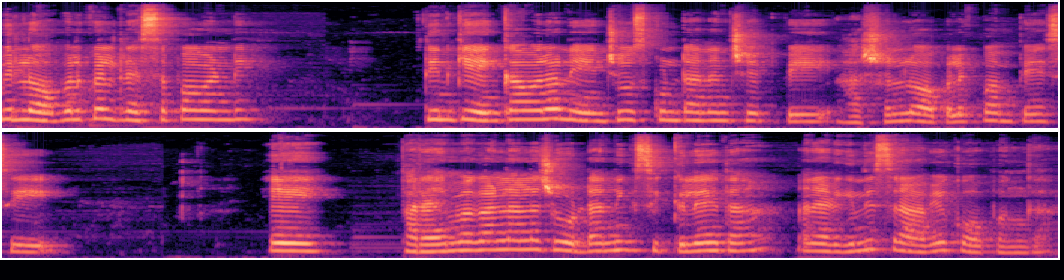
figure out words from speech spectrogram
మీరు లోపలికి వెళ్ళి డ్రెస్ అప్ అవ్వండి. దీనికి ఏం కావాలో నేను చూసుకుంటానని చెప్పి హర్షను లోపలికి పంపేసి ఏ పరాయమగాళ్ళని అలా చూడడానికి సిగ్గులేదా? అని అడిగింది శ్రావ్య కోపంగా.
